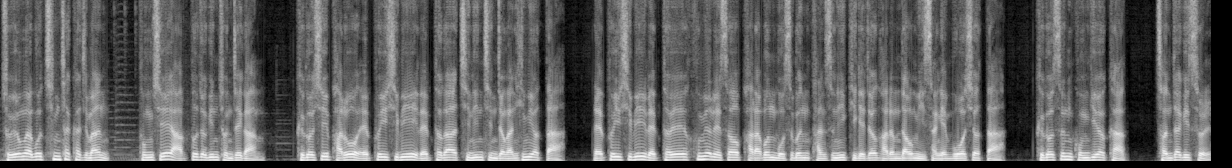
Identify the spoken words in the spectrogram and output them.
조용하고 침착하지만 동시에 압도적인 존재감. 그것이 바로 F-22 랩터가 지닌 진정한 힘이었다. F-22 랩터의 후면에서 바라본 모습은 단순히 기계적 아름다움 이상의 무엇이었다. 그것은 공기역학, 전자기술,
